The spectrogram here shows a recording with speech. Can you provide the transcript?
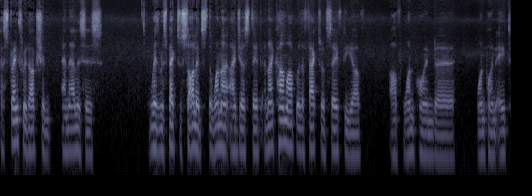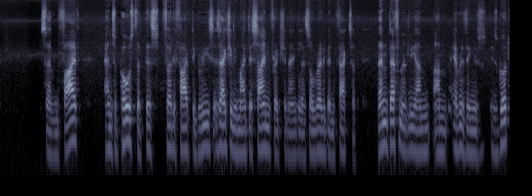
a, strength reduction analysis with respect to solids, the one I, I, just did, and I come up with a factor of safety of, of 1. Uh, 1.875 and suppose that this 35 degrees is actually my design friction angle has already been factored, then definitely I'm, I'm everything is, is good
